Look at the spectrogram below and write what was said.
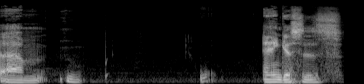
um, Aengus's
